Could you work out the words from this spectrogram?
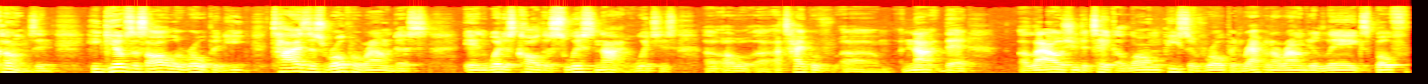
comes and he gives us all a rope and he ties this rope around us in what is called a Swiss knot, which is a, a, a type of um, knot that allows you to take a long piece of rope and wrap it around your legs, both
